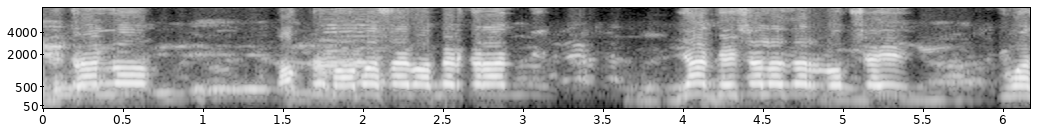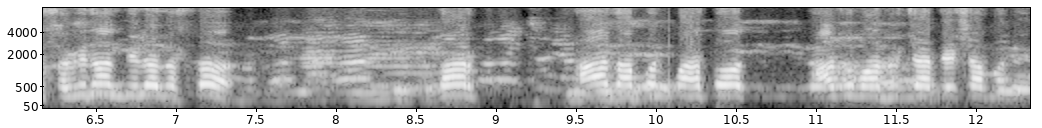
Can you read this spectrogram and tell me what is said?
मित्रांनो डॉक्टर बाबासाहेब आंबेडकरांनी या देशाला जर लोकशाही किंवा संविधान दिलं नसतं तर आज आपण पाहतो आजूबाजूच्या देशामध्ये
